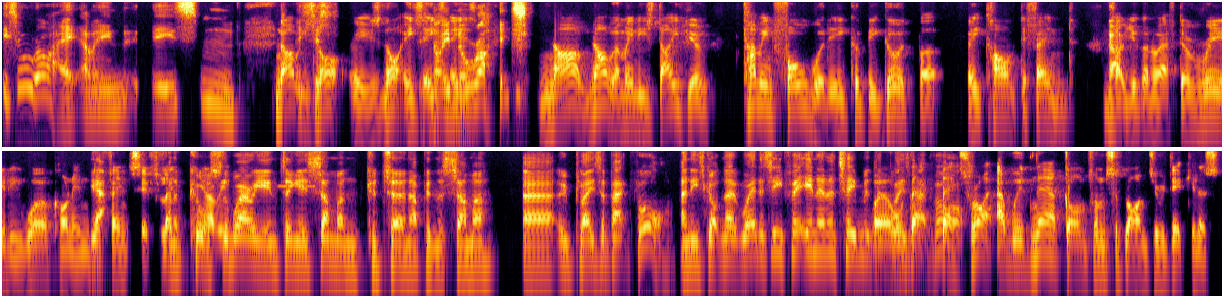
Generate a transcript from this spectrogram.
it's all right. I mean, he's. Mm, no, he's just, not. He's not. He's, he's not even he's, all right. No, no. I mean, his debut, coming forward, he could be good, but he can't defend. No. So you're going to have to really work on him yeah. defensively. And of course, you know, the worrying thing is someone could turn up in the summer uh, who plays a back four, and he's got no. Where does he fit in in a team that well, plays that, back four? That's right, and we've now gone from sublime to ridiculous.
